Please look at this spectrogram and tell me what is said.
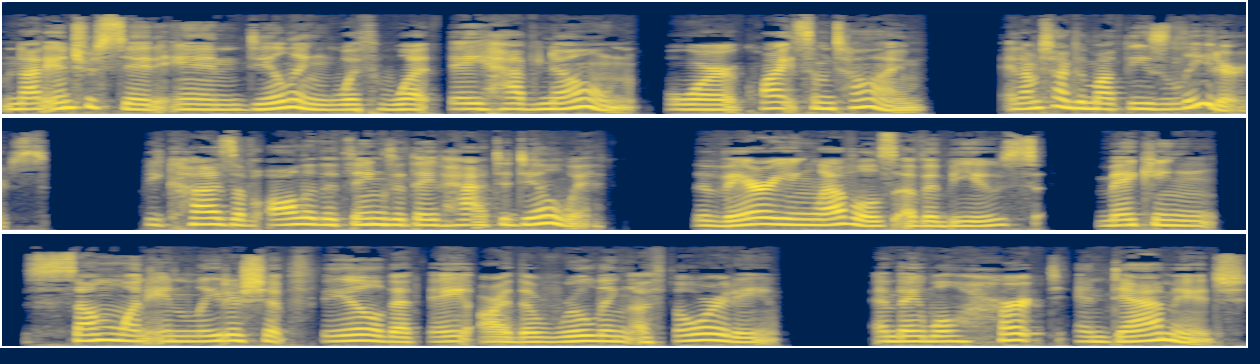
not interested in dealing with what they have known for quite some time. And I'm talking about these leaders because of all of the things that they've had to deal with. The varying levels of abuse, making someone in leadership feel that they are the ruling authority and they will hurt and damage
